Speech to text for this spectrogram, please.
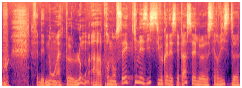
Ça fait des noms un peu longs à prononcer. Kinesis, si vous ne connaissez pas, c'est le service de,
